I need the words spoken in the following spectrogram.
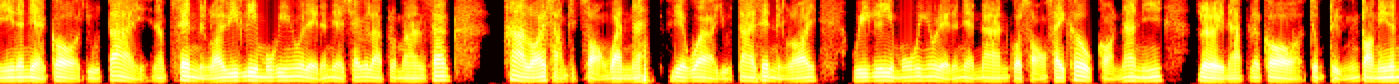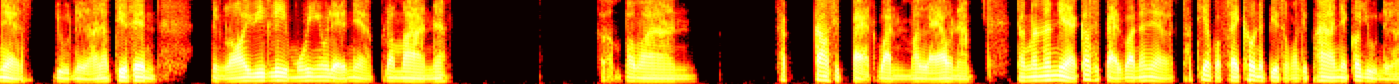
นี้นั้นเนี่ยก็อยู่ใต้นะครับเส้น 100 weekly moving average นั้นเนี่ยใช้เวลาประมาณสัก 532 วันนะเรียกว่าอยู่ใต้เส้น 100 weekly moving average นั้นเนี่ยนานกว่า2ไซเคิลก่อนหน้านี้เลยนะครับ แล้วก็จนถึงตอนนี้นั้นเนี่ยอยู่เหนือนะครับที่เส้น 100 weekly moving average เนี่ยประมาณนะประมาณสัก 98 วันมาแล้วนะครับดังนั้นนั้นเนี่ย 98 วันนั้นเนี่ยถ้าเทียบกับไซเคิลในปี 2015 เนี่ยก็อยู่เหนือ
